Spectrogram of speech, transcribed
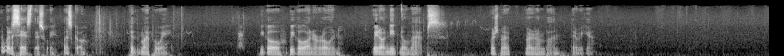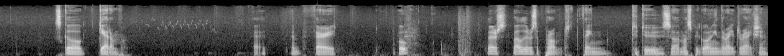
I'm gonna say it's this way. Let's go. Put the map away. We go we go on our own. We don't need no maps. Where's my, my run plan? There we go. Let's go get 'em. Uh, I'm very... Oh. There's... Well, there was a prompt thing to do, so I must be going in the right direction.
